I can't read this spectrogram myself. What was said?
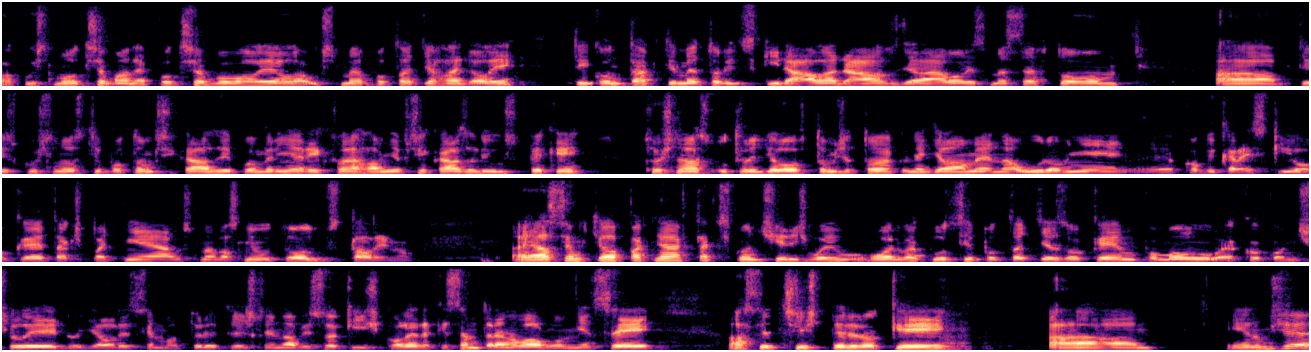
pak už jsme ho třeba nepotřebovali, ale už jsme v podstatě hledali ty kontakty metodický dál a dál, vzdělávali jsme se v tom a ty zkušenosti potom přicházely poměrně rychle, hlavně přicházely úspěchy, což nás utvrdilo v tom, že to neděláme na úrovni jakoby krajský hokej tak špatně a už jsme vlastně u toho zůstali. No. A já jsem chtěl pak nějak tak skončit, když moji dva kluci v podstatě s hokejem pomalu jako končili, dodělali si maturity, šli na vysoké školy, taky jsem trénoval v Lomnici asi tři, čtyři roky a jenomže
